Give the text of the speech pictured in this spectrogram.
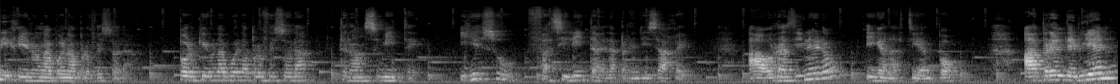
Elegir una buena profesora? Porque una buena profesora transmite y eso facilita el aprendizaje. Ahorras dinero y ganas tiempo. Aprende bien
